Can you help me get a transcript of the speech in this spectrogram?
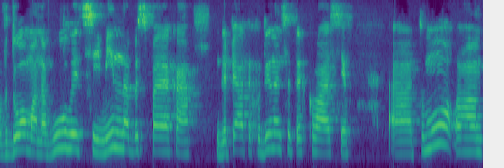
вдома на вулиці, мінна безпека для 5-11 класів. Е, Тому е,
